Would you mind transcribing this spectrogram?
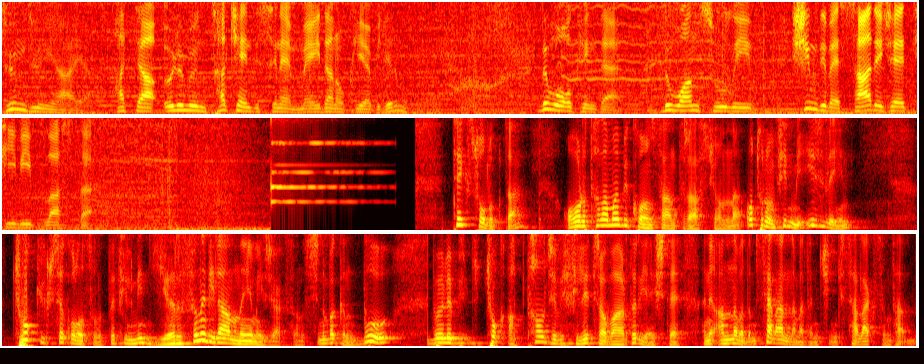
tüm dünyaya hatta ölümün ta kendisine meydan okuyabilir mi? The Walking Dead The Ones Who Live şimdi ve sadece TV Plus'ta. Tek solukta ortalama bir konsantrasyonla oturun filmi izleyin. Çok yüksek olasılıkla filmin yarısını bile anlayamayacaksınız. Şimdi bakın bu böyle bir çok aptalca bir filtre vardır ya işte hani anlamadım sen anlamadın çünkü salaksın falan.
